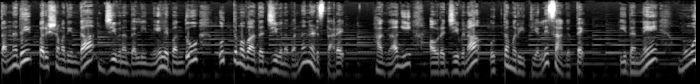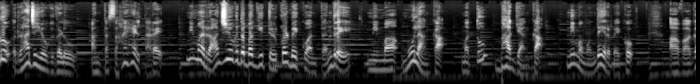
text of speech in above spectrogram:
ತನ್ನದೇ ಪರಿಶ್ರಮದಿಂದ ಜೀವನದಲ್ಲಿ ಮೇಲೆ ಬಂದು ಉತ್ತಮವಾದ ಜೀವನವನ್ನ ನಡೆಸ್ತಾರೆ. ಹಾಗಾಗಿ ಅವರ ಜೀವನ ಉತ್ತಮ ರೀತಿಯಲ್ಲೇ ಸಾಗುತ್ತೆ. ಇದನ್ನೇ ಮೂರು ರಾಜಯೋಗಗಳು ಅಂತ ಸಹ ಹೇಳ್ತಾರೆ. ನಿಮ್ಮ ರಾಜಯೋಗದ ಬಗ್ಗೆ ತಿಳ್ಕೊಳ್ಬೇಕು ಅಂತಂದ್ರೆ ನಿಮ್ಮ ಮೂಲಾಂಕ ಮತ್ತು ಭಾಗ್ಯಾಂಕ ನಿಮ್ಮ ಮುಂದೆ ಇರಬೇಕು. ಆವಾಗ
